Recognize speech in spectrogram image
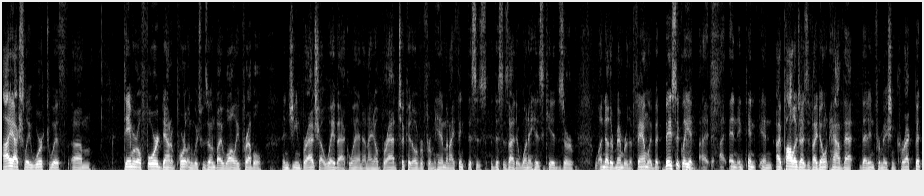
I actually worked with um, Damerow Ford down in Portland, which was owned by Wally Preble and Gene Bradshaw way back when, and I know Brad took it over from him, and I think this is this is either one of his kids or another member of the family. But basically, it, I, I, and and and I apologize if I don't have that that information correct, but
